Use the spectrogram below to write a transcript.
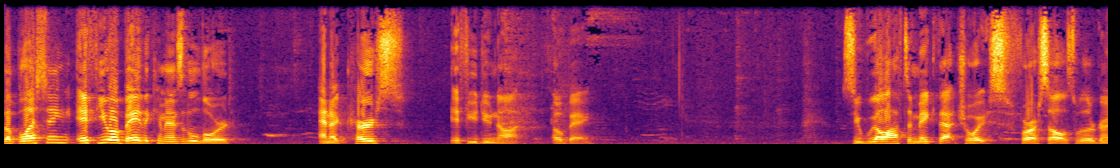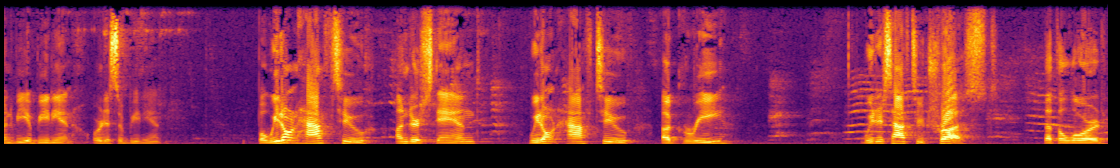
The blessing if you obey the commands of the Lord, and a curse if you do not obey. See, we all have to make that choice for ourselves, whether we're going to be obedient or disobedient. But we don't have to understand, we don't have to agree. We just have to trust that the Lord,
